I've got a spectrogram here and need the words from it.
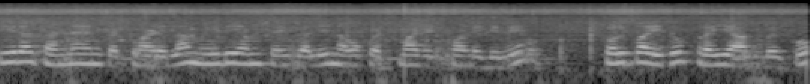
ತೀರಾ ಸಣ್ಣ ಏನು ಕಟ್ ಮಾಡಿಲ್ಲ ಮೀಡಿಯಮ್ ಸೈಜಲ್ಲಿ ನಾವು ಕಟ್ ಮಾಡಿ ಇಟ್ಕೊಂಡಿದ್ದೀವಿ. ಸ್ವಲ್ಪ ಇದು ಫ್ರೈ ಆಗಬೇಕು.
